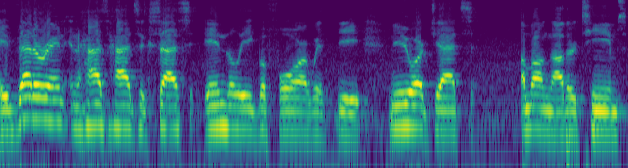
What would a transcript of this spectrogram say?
a veteran and has had success in the league before with the New York Jets among other teams.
